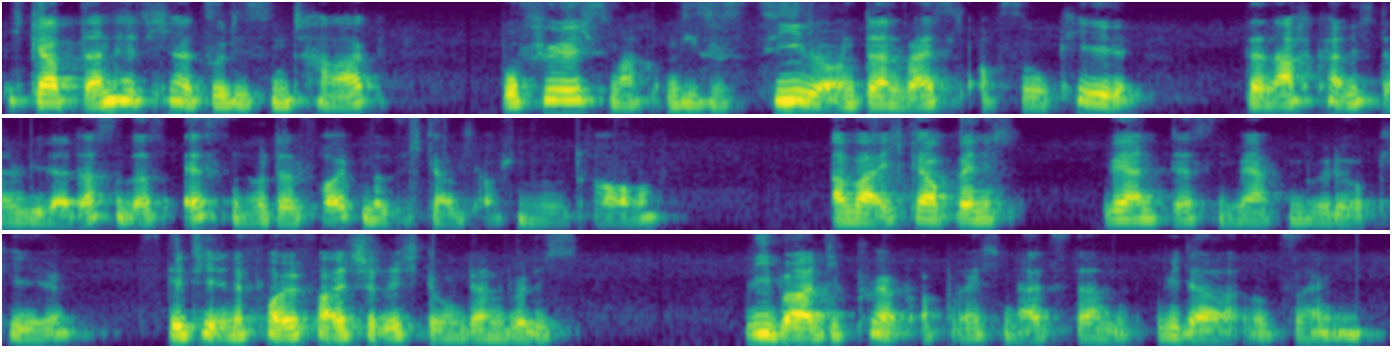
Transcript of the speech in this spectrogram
ich glaube, dann hätte ich halt so diesen Tag, wofür ich es mache und dieses Ziel. Und dann weiß ich auch so, okay, danach kann ich dann wieder das und das essen und dann freut man sich, glaube ich, auch schon so drauf. Aber ich glaube, wenn ich währenddessen merken würde, okay, es geht hier in eine voll falsche Richtung, dann würde ich lieber die Prep abbrechen, als dann wieder sozusagen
